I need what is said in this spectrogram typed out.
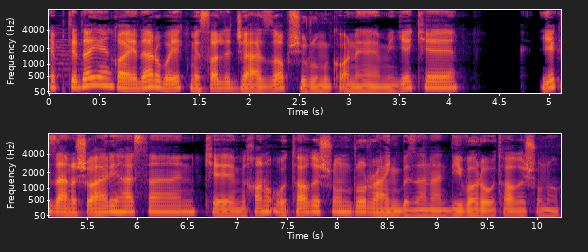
ابتدای این قاعده رو با یک مثال جذاب شروع می‌کنه. میگه که یک زن و شوهری هستن که می‌خوان اتاقشون رو رنگ بزنن دیوار اتاقشون رو.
